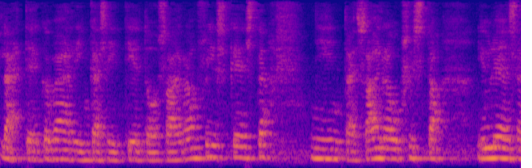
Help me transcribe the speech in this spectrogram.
lähteekö väärin käsin tietoa sairausriskeistä niin, tai sairauksista. Niin yleensä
